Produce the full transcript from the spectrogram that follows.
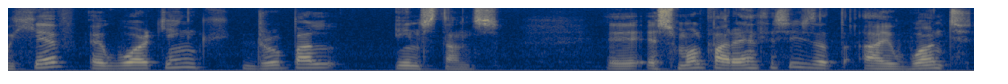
We have a working Drupal instance a small parenthesis that I want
